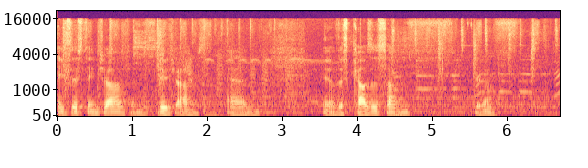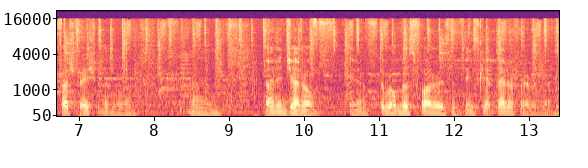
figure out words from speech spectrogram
existing jobs and new jobs. And, you know, this causes some, you know, frustration in the world. Um, but in general, you know, the world moves forward and things get better for everybody.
